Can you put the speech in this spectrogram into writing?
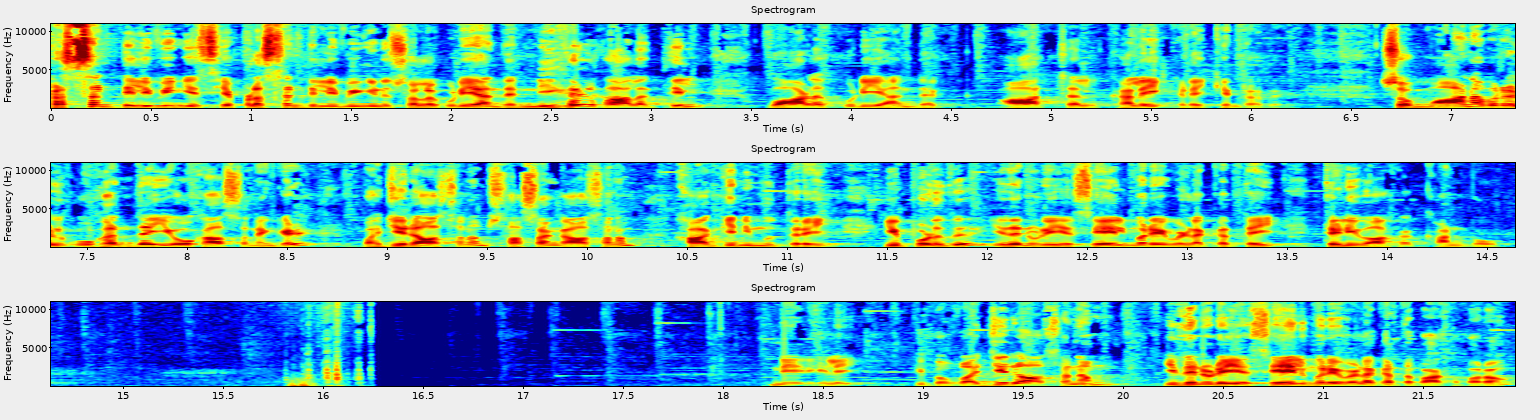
present living is a pleasant லிவிங்னு சொல்லக்கூடிய அந்த நிகழ்காலத்தில் வாழக்கூடிய அந்த ஆற்றல் கலை கிடைக்கின்றது. ஸோ மாணவர்களுக்கு உகந்த யோகாசனங்கள் வஜிராசனம் சசங்காசனம் ஹாகினி முத்திரை. இப்பொழுது இதனுடைய செயல்முறை விளக்கத்தை தெளிவாக காண்போம். நேர்களே இப்போ வஜிராசனம் இதனுடைய செயல்முறை விளக்கத்தை பார்க்க போகிறோம்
